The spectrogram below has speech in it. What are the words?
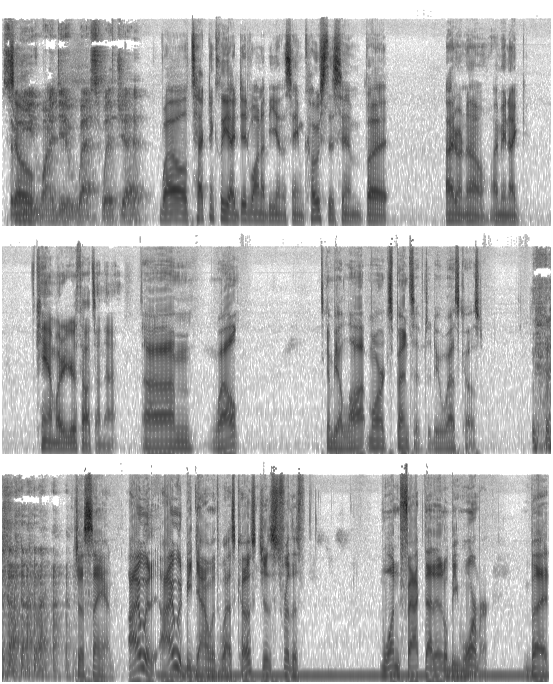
So, so do you want to do west with Jett? Well, technically, I did want to be in the same coast as him, but I don't know. I mean, I Cam, what are your thoughts on that? Um, well, it's gonna be a lot more expensive to do West Coast. just saying. I would I would be down with West Coast just for the one fact that it'll be warmer. But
